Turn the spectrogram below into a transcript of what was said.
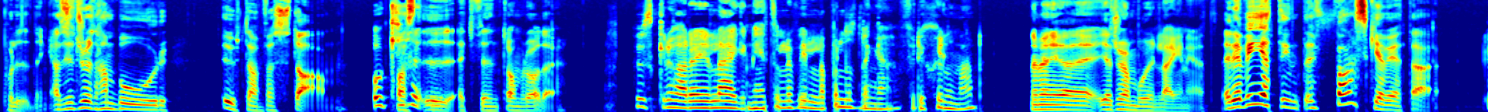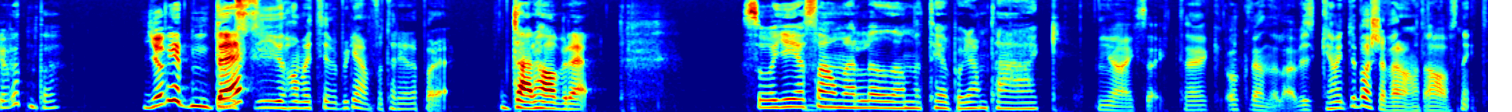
på Lidingö. Alltså jag tror att han bor utanför stan, Okej. fast i ett fint område. Hur ska du ha det i lägenhet eller villa på Lidingö? För det är skillnad. Nej men jag, jag tror han bor i en lägenhet. Eller jag vet inte, hur fan ska jag veta? Jag vet inte. Jag vet Du inte. måste ju ha mitt tv-program för att ta reda på det. Där har vi det. Så ge Samuel Lejon ett tv-program, tack. Ja exakt, tack. Och Vendela, vi, kan vi inte bara köra varannat avsnitt?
